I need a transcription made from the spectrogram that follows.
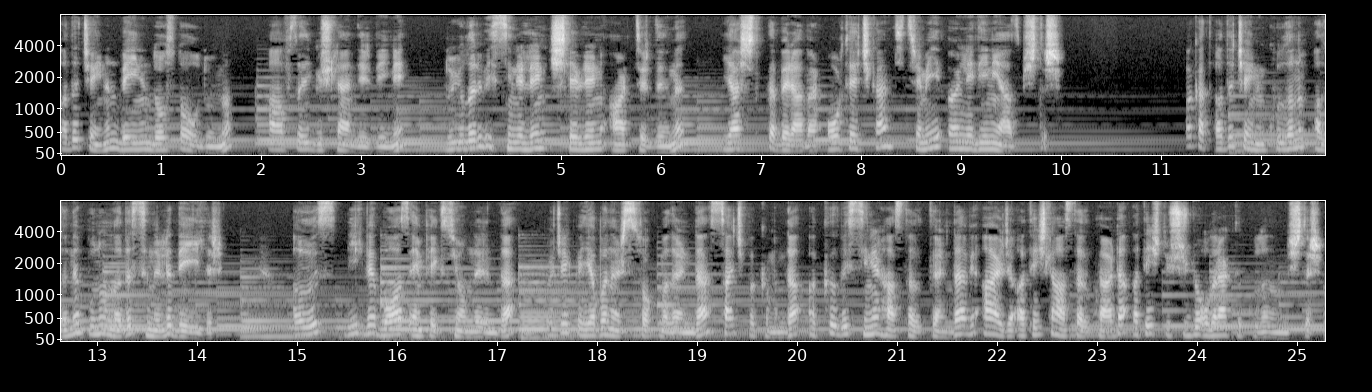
ada çayının beynin dostu olduğunu, hafızayı güçlendirdiğini, duyuları ve sinirlerin işlevlerini arttırdığını, yaşlılıkla beraber ortaya çıkan titremeyi önlediğini yazmıştır. Fakat ada çayının kullanım alanı bununla da sınırlı değildir ağız, dil ve boğaz enfeksiyonlarında, böcek ve yaban arısı sokmalarında, saç bakımında, akıl ve sinir hastalıklarında ve ayrıca ateşli hastalıklarda ateş düşürücü olarak da kullanılmıştır.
